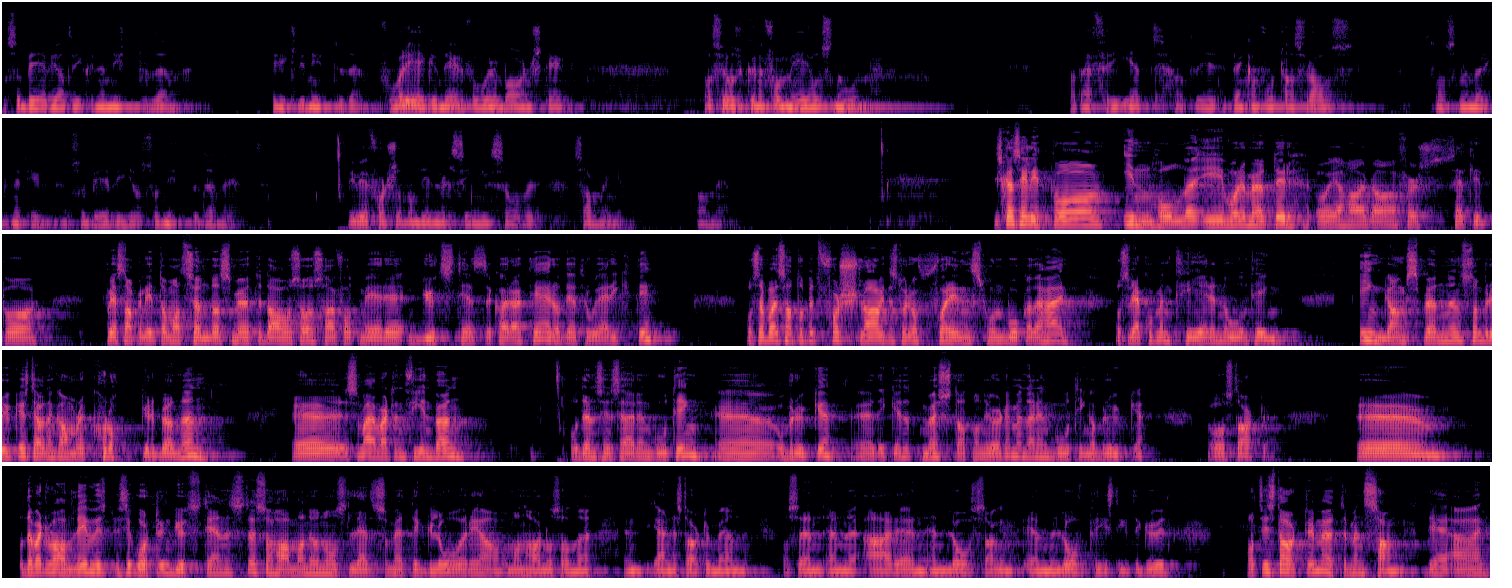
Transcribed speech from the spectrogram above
Og så ber vi at vi kunne nytte den, virkelig nytte den, for vår egen del, for våre barns del. Og så vi også kunne få med oss noen. At det er frihet, at den kan fort tas fra oss, sånn som det mørkner til. Og så ber vi oss å nytte den rett. Vi ber fortsatt om din velsignelse over samlingen. Amen. Vi skal se litt på innholdet i våre møter. Og jeg har da først sett litt på For jeg snakka litt om at søndagsmøtet da hos oss har fått mer gudstjenestekarakter, og det tror jeg er riktig. Og så har jeg bare satt opp et forslag. Det står i Foreningshåndboka, det her. Og så vil jeg kommentere noen ting. Inngangsbønnen som brukes, det er jo den gamle klokkerbønnen, eh, som har vært en fin bønn. Og den syns jeg er en god ting eh, å bruke. Eh, det er ikke et must at man gjør det, men det er en god ting å bruke og starte. Eh, og det har vært vanlig, hvis, vi går til en gudstjeneste, så har man jo noen ledd som heter gloria, og man har noen sånne en, Gjerne starter med en, altså en, en ære, en, lovsang, en, lovprisning til Gud. Og at vi starter møtet med en sang, det er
